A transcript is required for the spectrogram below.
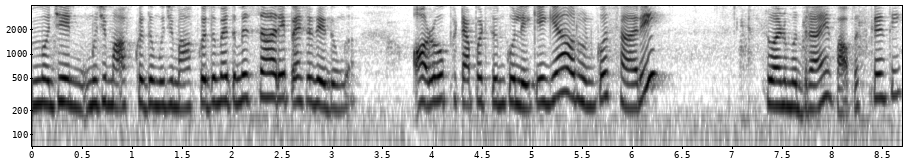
मुझे मुझे माफ़ कर दो, मुझे माफ़ कर दो, मैं तुम्हें सारे पैसे दे दूँगा। और वो फटाफट से उनको लेके गया और उनको सारी स्वर्ण मुद्राएँ वापस कर दी।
